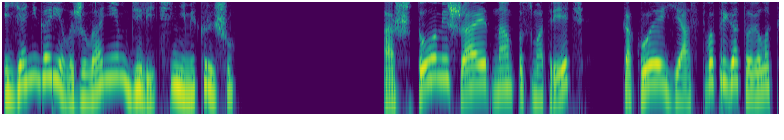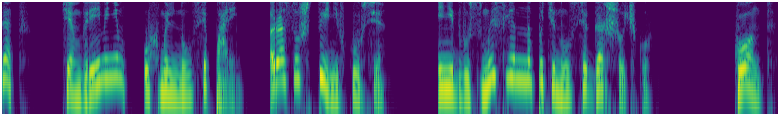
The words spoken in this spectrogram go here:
И я не горела желанием делить с ними крышу. «А что мешает нам посмотреть, какое яство приготовила Кэт?» Тем временем ухмыльнулся парень раз уж ты не в курсе. И недвусмысленно потянулся к горшочку. Конт,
